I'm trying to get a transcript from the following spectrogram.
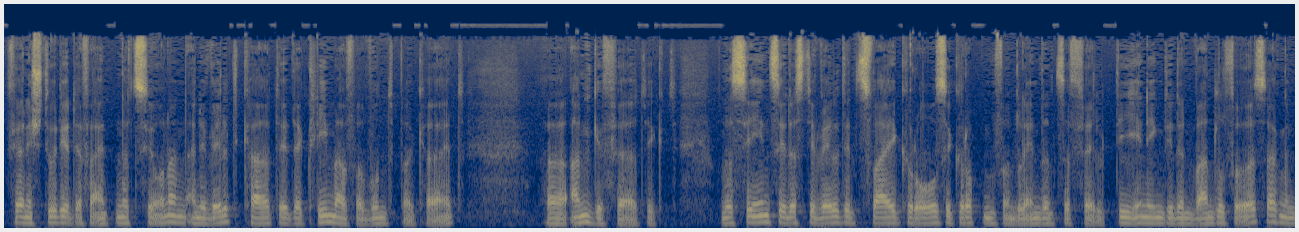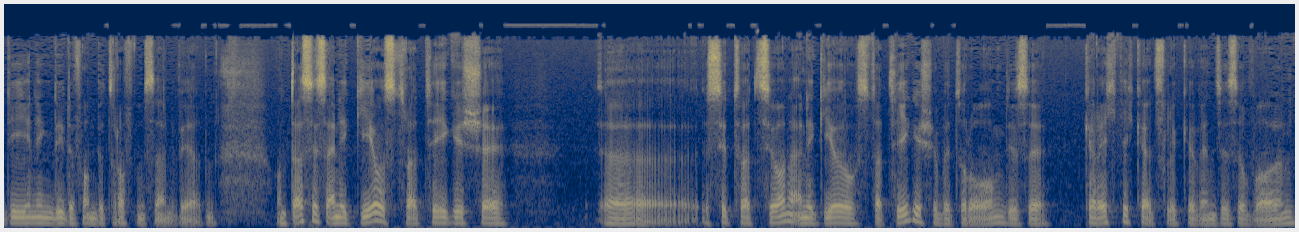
für eine Studie der Vereinten Nationen eine Weltkarte der Klimaverwundbarkeit äh, angefertigt. Und da sehen Sie, dass die Welt in zwei große Gruppen von Ländern zerfällt. Diejenigen, die den Wandel verursachen und diejenigen, die davon betroffen sein werden. Und das ist eine geostrategische Situation, eine geostrategische Bedrohung, diese Gerechtigkeitslücke, wenn Sie so wollen,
